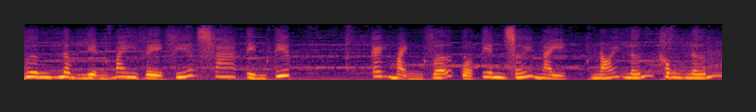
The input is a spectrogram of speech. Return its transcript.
Vương Lâm liền bay về phía xa tìm tiếp. Cái mảnh vỡ của tiên giới này, nói lớn không lớn,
